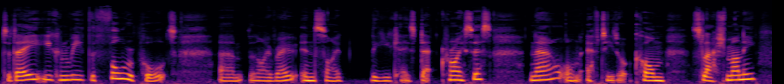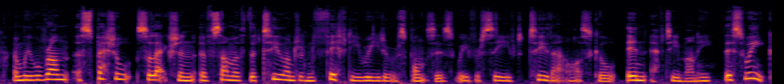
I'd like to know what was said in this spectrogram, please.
today. You can read the full report um, that I wrote inside the UK's debt crisis now on ft.com slash money and we will run a special selection of some of the 250 reader responses we've received to that article in FT Money this week.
